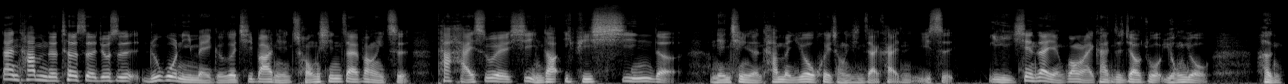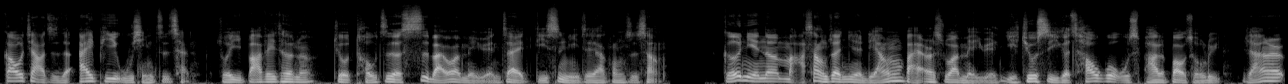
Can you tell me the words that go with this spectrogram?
但他们的特色就是，如果你每隔个七八年重新再放一次，它还是会吸引到一批新的年轻人，他们又会重新再看一次。以现在眼光来看，这叫做拥有。很高价值的 IP 无形资产，所以巴菲特呢就投资了四百万美元在迪士尼这家公司上。隔年呢，马上赚进了两百二十万美元，也就是一个超过五十趴的报酬率。然而，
